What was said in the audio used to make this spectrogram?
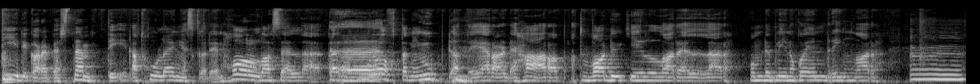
tidigare bestämt tid, att hur länge ska den hållas eller, eller hur ofta ni uppdaterar det här, att, att vad du gillar eller om det blir några ändringar? Mm,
